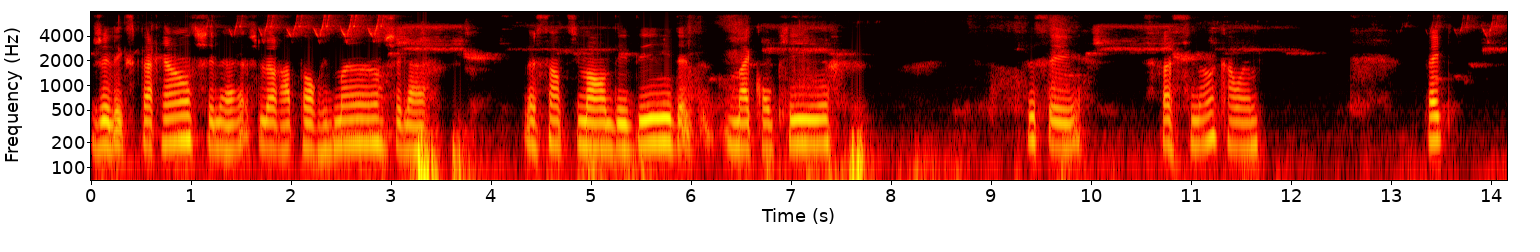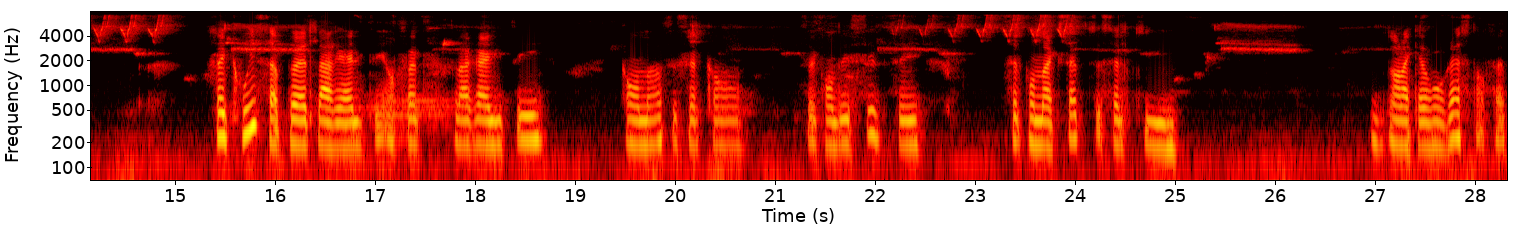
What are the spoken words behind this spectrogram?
j'ai l'expérience, j'ai le, rapport humain, j'ai le sentiment d'aider, de, m'accomplir. C'est fascinant quand même. Fait que, fait que oui, ça peut être la réalité en fait. La réalité qu'on a, c'est celle qu'on celle qu'on décide, c'est celle qu'on accepte, c'est celle qui dans laquelle on reste en fait.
